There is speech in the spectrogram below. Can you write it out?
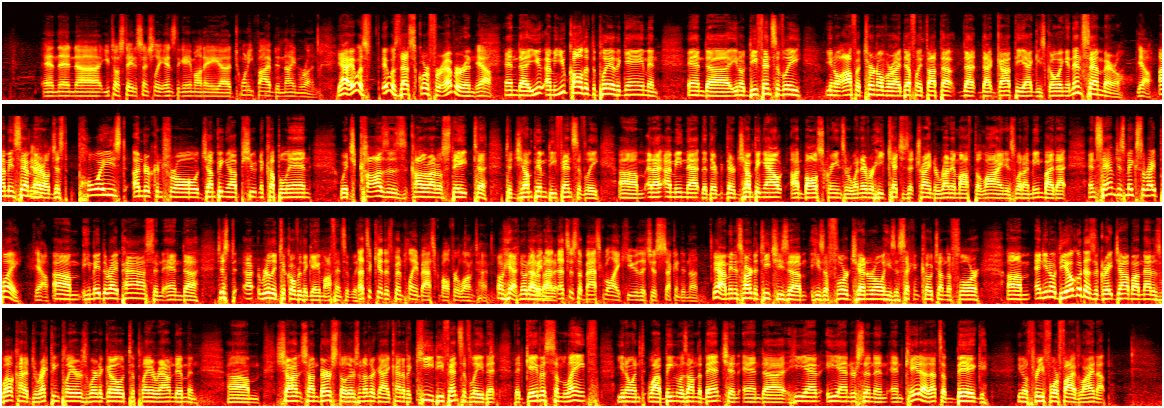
and then uh, Utah State essentially ends the game on a uh, 25 to nine run. Yeah, it was it was that score forever, and yeah, and uh, you I mean you called it the play of the game, and and uh, you know defensively, you know off a turnover, I definitely thought that that that got the Aggies going, and then Sam Merrill. Yeah, I mean Sam yeah. Merrill just poised, under control, jumping up, shooting a couple in which causes Colorado State to to jump him defensively. Um, and I, I, mean that that they're they're jumping out on ball screens or whenever he catches it, trying to run him off the line is what I mean by that. And Sam just makes the right play. Yeah. Um, he made the right pass and and uh, just uh, really took over the game offensively. That's a kid that's been playing basketball for a long time. Oh yeah, no doubt I mean, about that, it. That's just a basketball IQ that's just second to none. Yeah, I mean it's hard to teach. He's a he's a floor general. He's a second coach on the floor, um, and you know Diogo does a great job on that as well, kind of directing players where to go to play around him and. Um, Sean Sean Bairstow, there's another guy, kind of a key defensively that, that gave us some length, you know, and while Bean was on the bench, and and uh, he and he Anderson and and Queta, that's a big, you know, three four five lineup.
